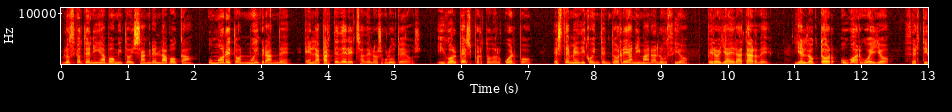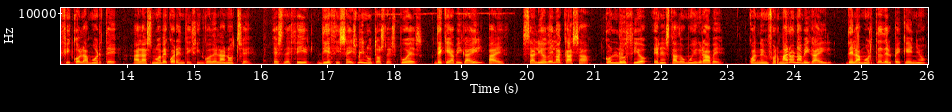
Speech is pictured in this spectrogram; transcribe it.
Lucio tenía vómito y sangre en la boca, un moretón muy grande en la parte derecha de los glúteos y golpes por todo el cuerpo. Este médico intentó reanimar a Lucio, pero ya era tarde, y el doctor Hugo Argüello certificó la muerte a las 9.45 de la noche es decir, 16 minutos después de que Abigail Páez salió de la casa con Lucio en estado muy grave. Cuando informaron a Abigail de la muerte del pequeño,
